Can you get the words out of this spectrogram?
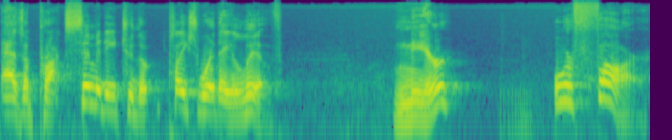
as a proximity to the place where they live? Near or far?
